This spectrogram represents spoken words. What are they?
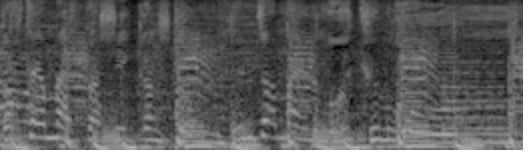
Doch der Meister steht ganz stumm hinter meinem Rücken rum.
